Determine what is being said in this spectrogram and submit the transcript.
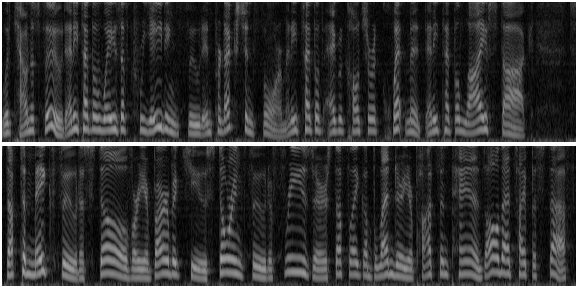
would count as food. Any type of ways of creating food in production form, any type of agriculture equipment, any type of livestock, stuff to make food, a stove or your barbecue, storing food, a freezer, stuff like a blender, your pots and pans, all that type of stuff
